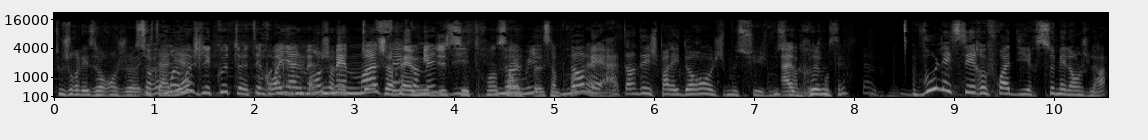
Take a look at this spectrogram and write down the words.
Toujours les oranges italiennes. Moi, moi je l'écoute euh, royalement. Même moi, j'aurais mis du citron sans, oui. Non, mais attendez, je parlais d'orange. Je me suis, je me suis Agrumes. Vous laissez refroidir ce mélange-là.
